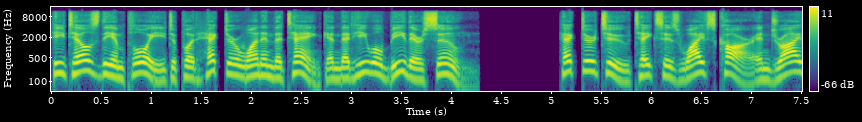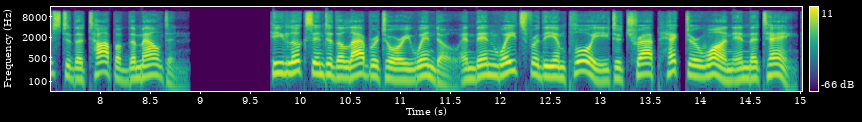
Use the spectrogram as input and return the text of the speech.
He tells the employee to put Hector 1 in the tank and that he will be there soon. Hector 2 takes his wife's car and drives to the top of the mountain. He looks into the laboratory window and then waits for the employee to trap Hector 1 in the tank.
